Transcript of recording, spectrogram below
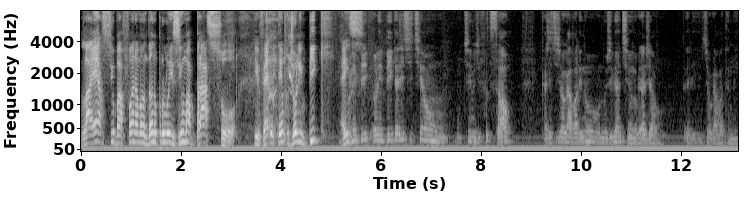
Laércio Bafana mandando pro Luizinho um abraço. E velho tempo de Olympique, é isso? Olympique, Olympique, a gente tinha um, um time de futsal Que a gente jogava ali no, no Gigantinho, no Grajaú. Ele jogava também.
